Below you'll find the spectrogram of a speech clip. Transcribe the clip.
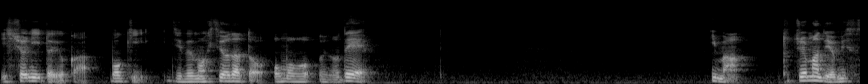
一緒にというか、簿記自分も必要だと思うので、今途中まで読み進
